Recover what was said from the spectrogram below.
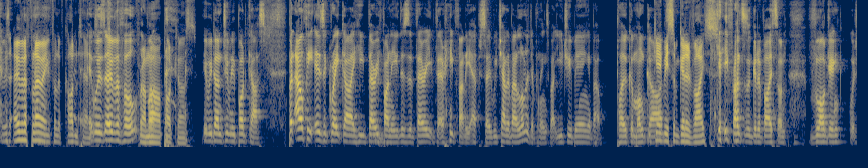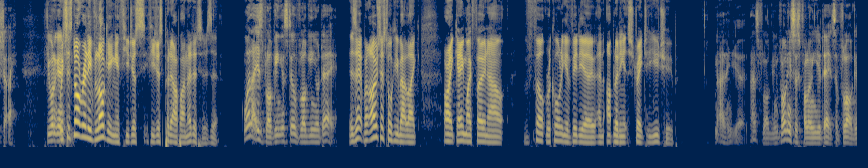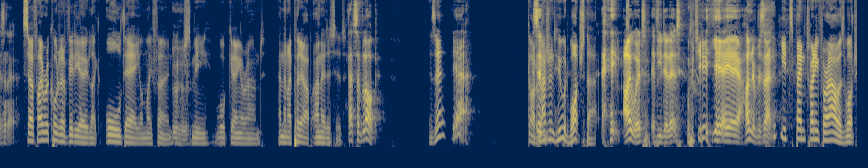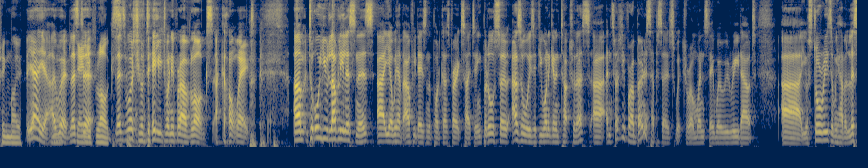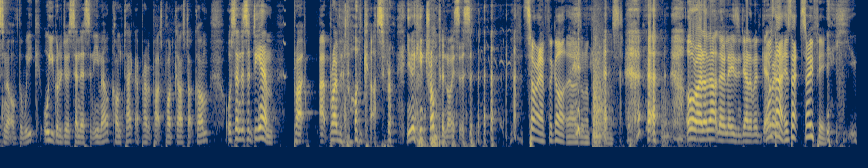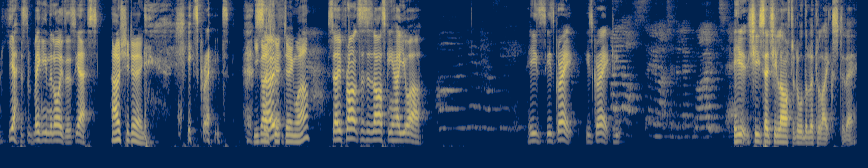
it was overflowing full of content It was overfull. from our podcast. We've done too many podcasts. But Alfie is a great guy. He's very mm. funny. This is a very, very funny episode. We chatted about a lot of different things about YouTubing, about Pokemon cards. Gave me some good advice, He gave Francis some good advice on vlogging, which I, if you want to go, which into- is not really vlogging if you just if you just put it up unedited, is it? well, that is vlogging. You're still vlogging your day. Is it? But I was just talking about like, all right, getting my phone out, recording a video, and uploading it straight to YouTube. I think yeah, that's vlogging. Vlogging is just following your day. It's a vlog, isn't it? So if I recorded a video like all day on my phone, Mm-hmm. just me walk going around, and then I put it up unedited, That's a vlog. is it? Yeah, God, It's a- imagine who would watch that. I would if you did it. Would you? yeah, yeah, yeah, hundred percent. You'd spend 24 hours watching my. Yeah, yeah, I would. Let's do it. vlogs. Let's watch your daily 24 hour vlogs. I can't wait. Um, to all you lovely listeners, uh, yeah, we have Alfie Deyes on the podcast, very exciting. But also, as always, if you want to get in touch with us, uh, and especially for our bonus episodes, which are on Wednesday, where we read out uh, your stories, and we have a listener of the week. All you've got to do is send us an email, contact at privatepartspodcast.com, or send us a DM pri- at private podcast. From, you're making trumpet noises. Sorry, I forgot that I was on a podcast. All right, on that note, ladies and gentlemen, get What's ready. that? Is that Sophie? Yes, making the noises. Yes, How's she doing? she's great. You guys So- get, doing well? So Francis is asking how you are. He's he's great. He's great. Can- He, she said she laughed at all the lookalikes today.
